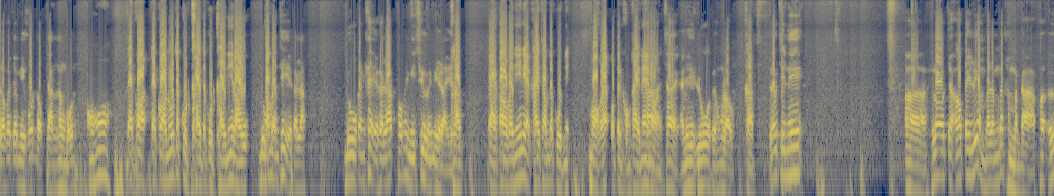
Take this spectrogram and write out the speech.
แล้วก็จะมีโค้ดดอกจันข้างบนอ๋อแต่ก่อนแต่ก่อนโน้ตตะกรุดไข่ตะกรุดไข่นี่เราดูกันที่เอกลักษณ์ดูกันแค่เอกลักษณ์เพราะไม่มีชื่อไม่มีอะไรครับ แต่ต่อไปนี้เนี่ยใครทำตะกรุดเนี่ยบอกแล้วว่าเป็นของใครแน่นอนาใช่ อันนี้รู้ว่าเป็นของเราครับ แล้วทีนี้อ่าเราจะเอาไปเลี่ยมไปแล้วมันก็ธรรมดา เพราะเอิ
